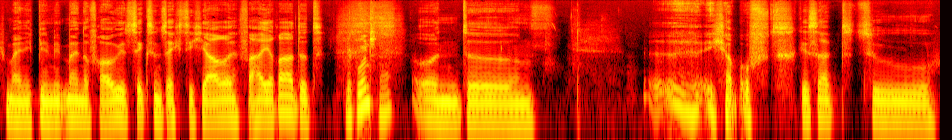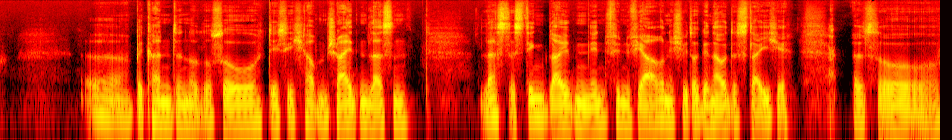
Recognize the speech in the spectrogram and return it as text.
Ich meine, ich bin mit meiner Frau jetzt 66 Jahre verheiratet. Glückwunsch. Ja. Und äh, ich habe oft gesagt zu äh, Bekannten oder so, die sich haben scheiden lassen, lass das Ding bleiben, in fünf Jahren ist wieder genau das gleiche. Also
